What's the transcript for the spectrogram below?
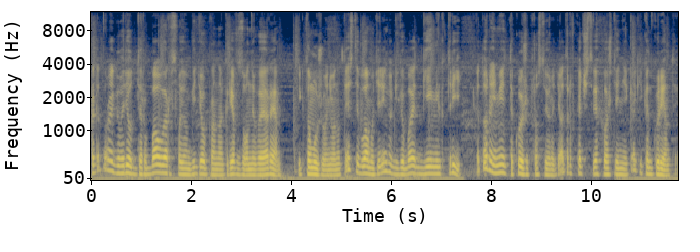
про которые говорил Дербауэр в своем видео про нагрев зоны VRM. И к тому же у него на тесте была материнка Gigabyte Gaming 3, которая имеет такой же простой радиатор в качестве охлаждения, как и конкуренты.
